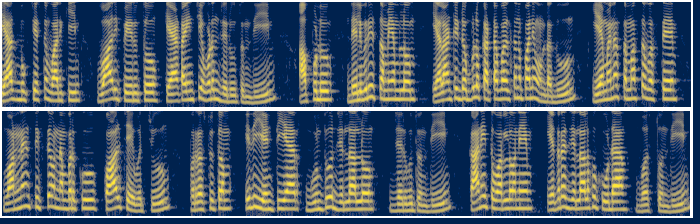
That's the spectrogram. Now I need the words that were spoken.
గ్యాస్ బుక్ చేసిన వారికి వారి పేరుతో కేటాయించి ఇవ్వడం జరుగుతుంది. అప్పుడు డెలివరీ సమయంలో ఎలాంటి డబ్బులు కట్టవలసిన పని ఉండదు. ఏమైనా సమస్య వస్తే వన్ నైన్ సిక్స్ సెవెన్ నెంబర్కు కాల్ చేయవచ్చు. ప్రస్తుతం ఇది ఎన్టీఆర్ గుంటూరు జిల్లాలో జరుగుతుంది. కానీ త్వరలోనే ఇతర జిల్లాలకు కూడా వస్తుంది.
